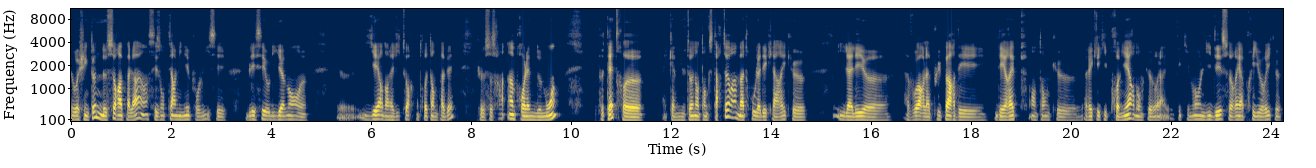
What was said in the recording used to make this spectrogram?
Washington ne sera pas là. Hein. Saison terminée pour lui, il s'est blessé au ligament hier dans la victoire contre Tampa Bay que ce sera un problème de moins. Peut-être euh, Cam Newton en tant que starter, hein, Matt l'a déclaré que il allait euh, avoir la plupart des, reps en tant que avec l'équipe première. Donc euh, voilà, effectivement, l'idée serait a priori que,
